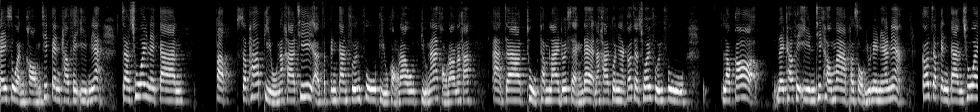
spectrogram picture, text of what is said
ในส่วนของที่เป็นคาเฟอีนเนี่ยจะช่วยในการ ปรับสภาพผิวนะคะ ที่อาจจะเป็นการฟื้นฟูผิวของเราผิวหน้าของเรานะคะ อาจจะถูกทำลายโดยแสงแดดนะคะ ตัวเนี้ยก็จะช่วยฟื้นฟู แล้วก็ในคาเฟอีนที่เขามาผสมอยู่ในเนี้ยเนี่ยก็จะเป็นการช่วย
